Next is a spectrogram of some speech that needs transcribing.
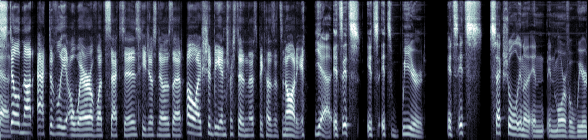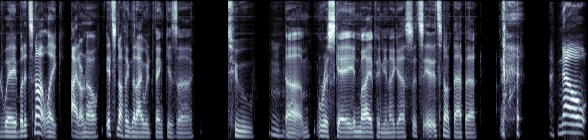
yeah. still not actively aware of what sex is. He just knows that oh, I should be interested in this because it's naughty. Yeah, it's it's it's it's weird. It's it's sexual in a in in more of a weird way, but it's not like I don't know. It's nothing that I would think is uh too Mhm. um risque in my opinion, I guess. It's it's not that bad. Now,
